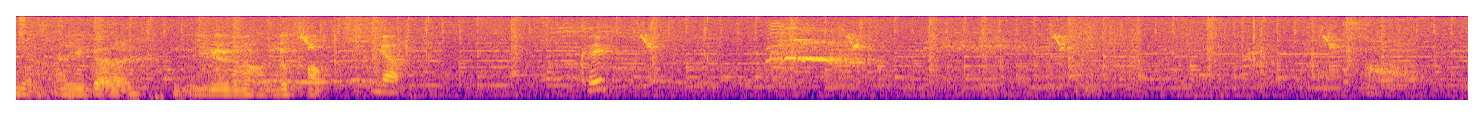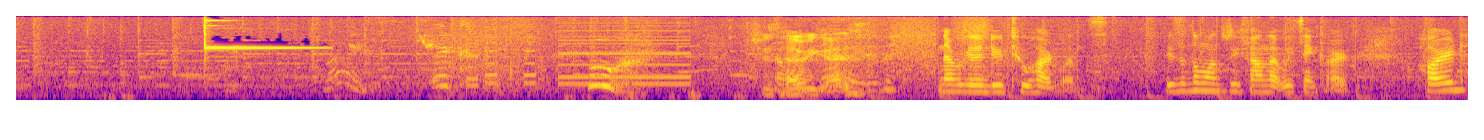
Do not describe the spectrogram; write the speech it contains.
Yeah, and you gotta, you're gonna look up. Yeah. Okay. Nice. Sick. Whew. She's heavy, guys. Now we're gonna do two hard ones. These are the ones we found that we think are hard,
